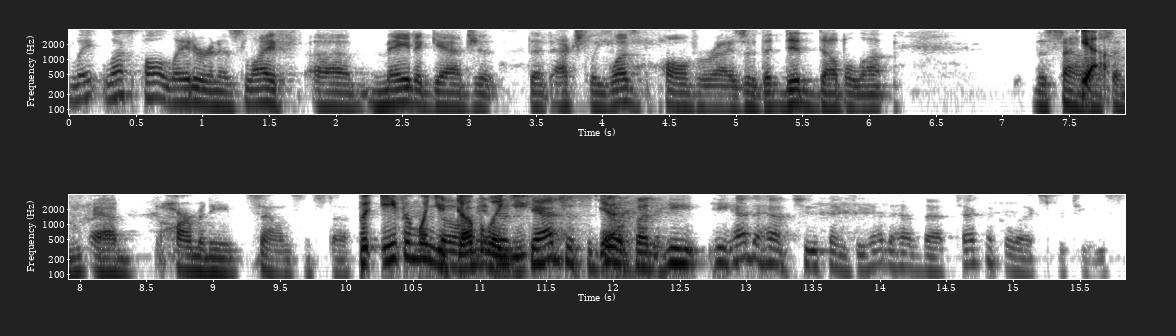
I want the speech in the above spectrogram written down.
La- Les Paul later in his life uh, made a gadget that actually was the pulverizer that did double up the sounds Yeah. and add harmony sounds and stuff. But even when you're So, I mean, doubling, there's you, gadgets to do yeah. it, but he he had to have two things. He had to have that technical expertise.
